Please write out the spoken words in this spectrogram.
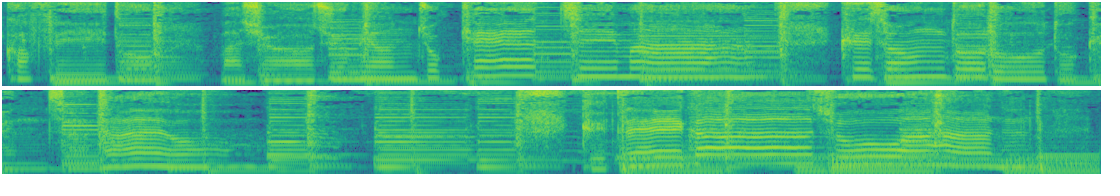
커피도 마셔주면 좋겠지만 그 정도로도 괜찮아요. 그대가 좋아하는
